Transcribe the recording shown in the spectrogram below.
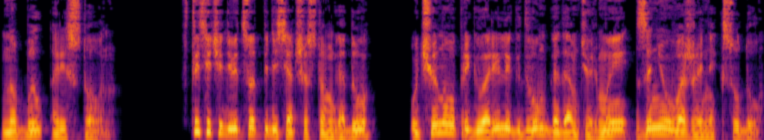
но был арестован. В 1956 году ученого приговорили к двум годам тюрьмы за неуважение к суду.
